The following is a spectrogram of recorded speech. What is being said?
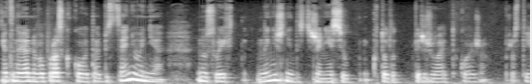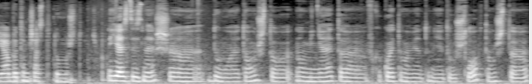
Это, наверное, вопрос какого-то обесценивания, ну, своих нынешних достижений, если кто-то переживает такое же. Просто я об этом часто думаю, что я здесь, знаешь, э, думаю о том, что ну, меня это в какой-то момент у меня это ушло, потому что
